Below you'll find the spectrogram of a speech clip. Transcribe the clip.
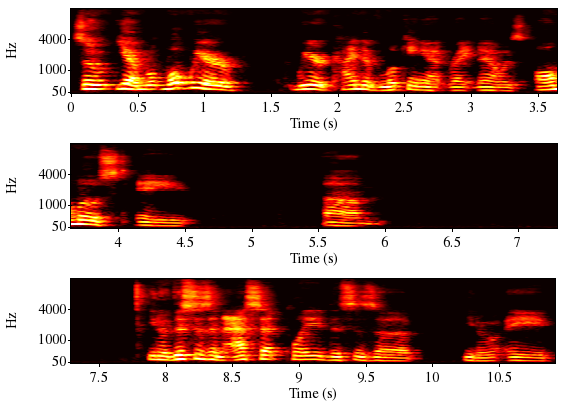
So yeah, what, what we are we are kind of looking at right now is almost a, um, you know, this is an asset play. This is a you know a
